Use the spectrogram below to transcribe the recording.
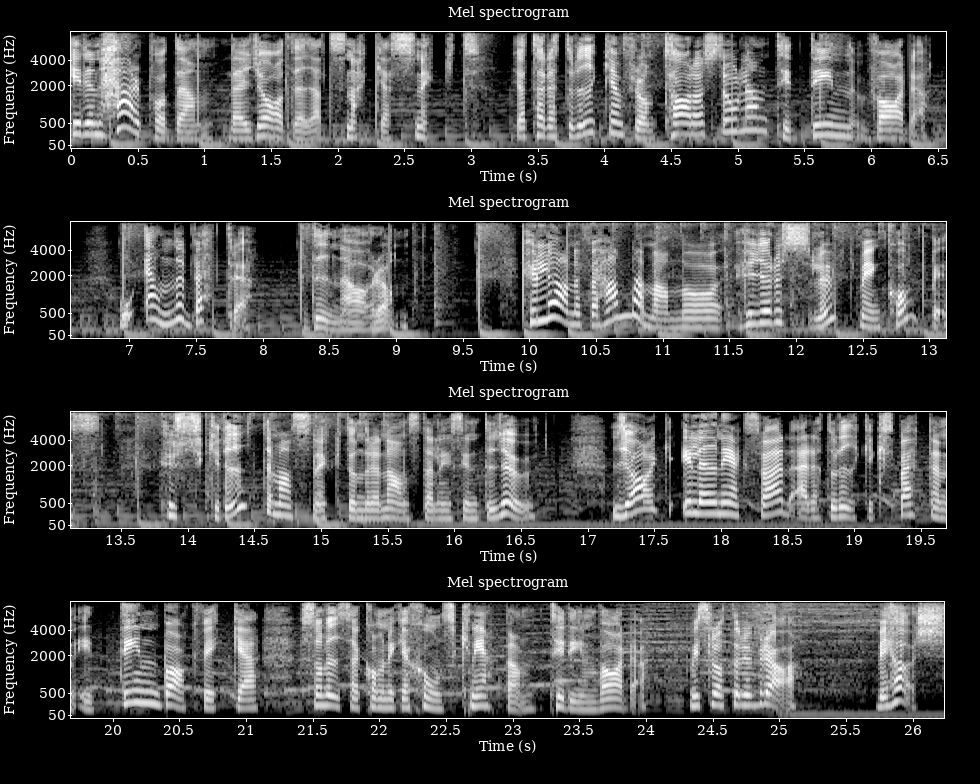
I den här podden lär jag dig att snacka snyggt. Jag tar retoriken från talarstolen till din vardag. Och ännu bättre, dina öron. Hur löneförhandlar man och hur gör du slut med en kompis? Hur skryter man snyggt under en anställningsintervju? Jag, Elaine Eksvärd, är retorikexperten i din bakficka som visar kommunikationsknepen till din vardag. Visst låter det bra? Vi hörs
